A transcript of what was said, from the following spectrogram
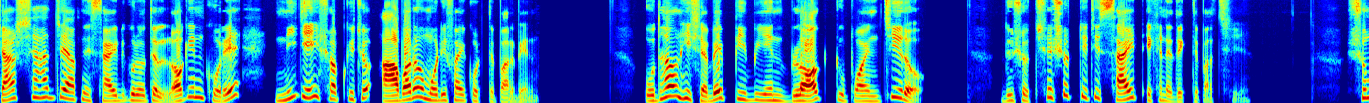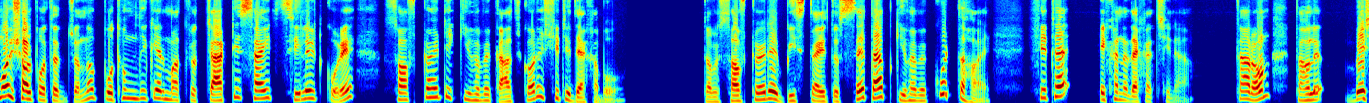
যার সাহায্যে আপনি সাইটগুলোতে লগ করে নিজেই সবকিছু আবারও মডিফাই করতে পারবেন। উদাহরণ হিসেবে PBN blog two point zero দুশো ছেষট্টিটি সাইট এখানে দেখতে পাচ্ছি। সময় স্বল্পতার জন্য প্রথম দিকের মাত্র চারটি সাইট সিলেক্ট করে সফটওয়্যারটি কীভাবে কাজ করে সেটি দেখাবো। তবে সফটওয়্যারের বিস্তারিত সেট আপ কীভাবে করতে হয়, সেটা এখানে দেখাচ্ছি না। কারণ তাহলে বেশ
